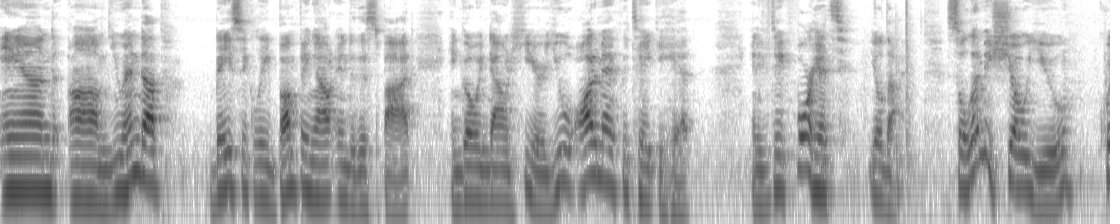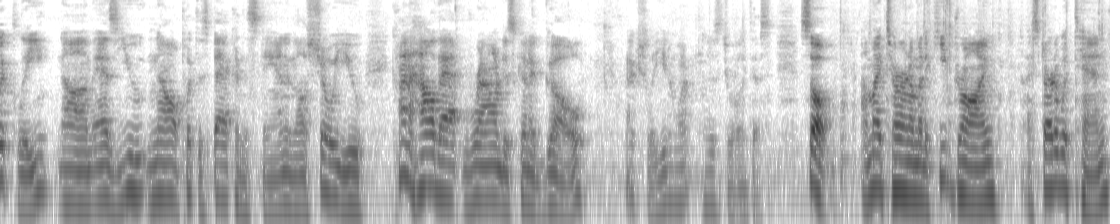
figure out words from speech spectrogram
and um, you end up basically bumping out into this spot and going down here, you will automatically take a hit. And if you take four hits, you'll die. So let me show you quickly um, as you now put this back in the stand and I'll show you kind of how that round is going to go. Actually, you know what? I'll just do it like this. So on my turn, I'm going to keep drawing. I started with 10.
